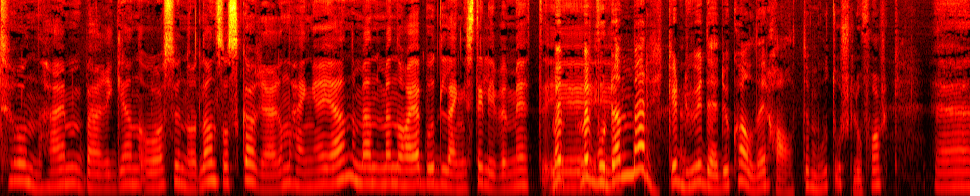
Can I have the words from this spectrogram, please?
Trondheim, Bergen og Sunnhordland, så skarrieren henger igjen. Men, men, nå har jeg bodd lengst i livet mitt i men, men hvordan merker du det du kaller hatet mot oslofolk? Eh,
